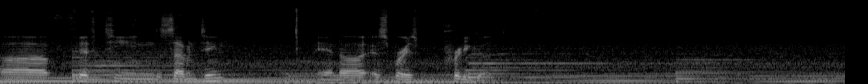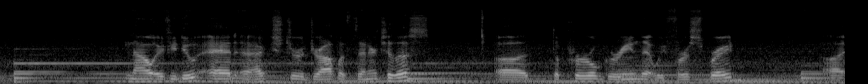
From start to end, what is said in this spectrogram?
uh, 15 to 17, and uh, it sprays pretty good. Now, if you do add an extra drop of thinner to this, uh, the pearl green that we first sprayed, uh,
